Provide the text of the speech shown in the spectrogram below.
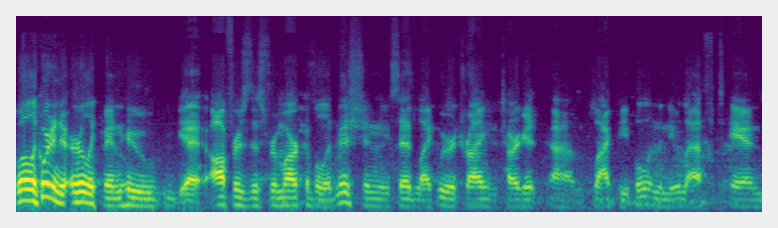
Well, according to Ehrlichman, who offers this remarkable admission, he said, like, we were trying to target um, black people in the new left, and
